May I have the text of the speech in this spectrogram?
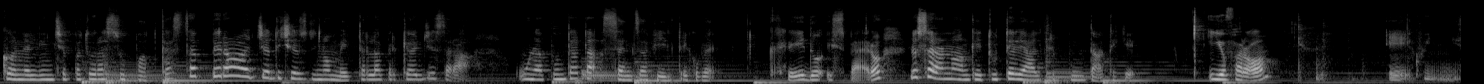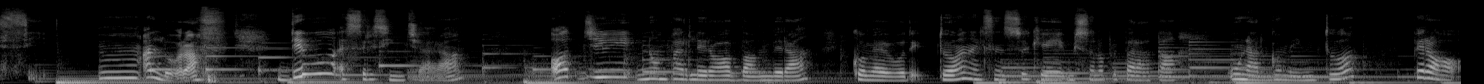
con l'inceppatura su podcast, però oggi ho deciso di non metterla perché oggi sarà una puntata senza filtri, come credo e spero. Lo saranno anche tutte le altre puntate che io farò. E quindi sì. Mm, allora, devo essere sincera. Oggi non parlerò a Vanvera, come avevo detto, nel senso che mi sono preparata un argomento, però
